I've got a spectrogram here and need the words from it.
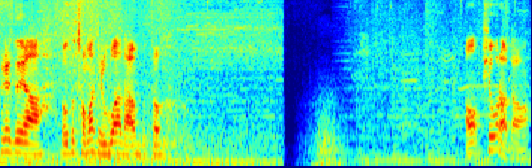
클레드야, 너도 저만 들고 와, 다음부터. 어, 피오라다.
